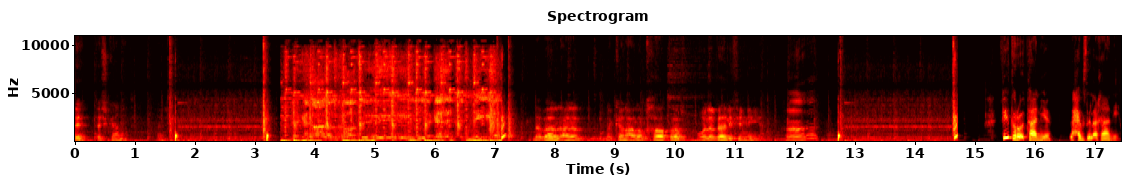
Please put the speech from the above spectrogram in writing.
إيه إيش كانت؟ بال على ال- كان على الخاطر ولا بالي في النية. في طرق تانية لحفظ الأغاني.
